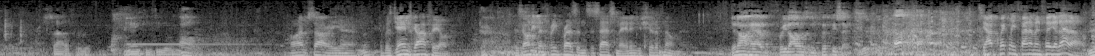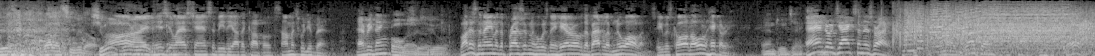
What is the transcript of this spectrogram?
South or the Yankees. He was. Oh. Oh, I'm sorry. Uh, it was James Garfield. There's only been three presidents assassinated. You should have known that. You now have three dollars and fifty cents. See how quickly Fenneman figured that out. Yeah. Well, let's shoot it off. Sure. All right, here's your last chance to be the other couples. How much will you bet? Everything? Oh, sure. sure. What is the name of the president who was the hero of the Battle of New Orleans? He was called Old Hickory. Andrew Jackson. Andrew Jackson is right.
